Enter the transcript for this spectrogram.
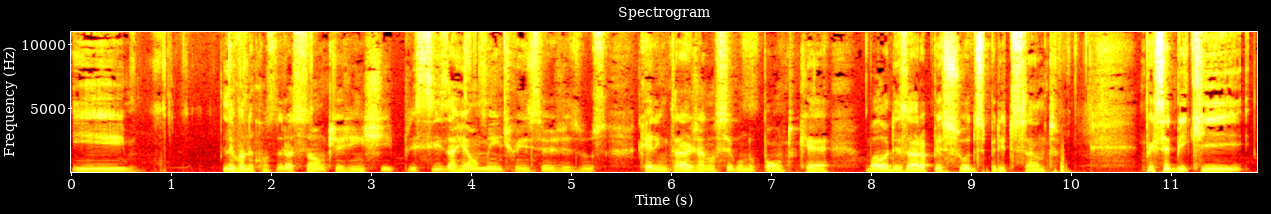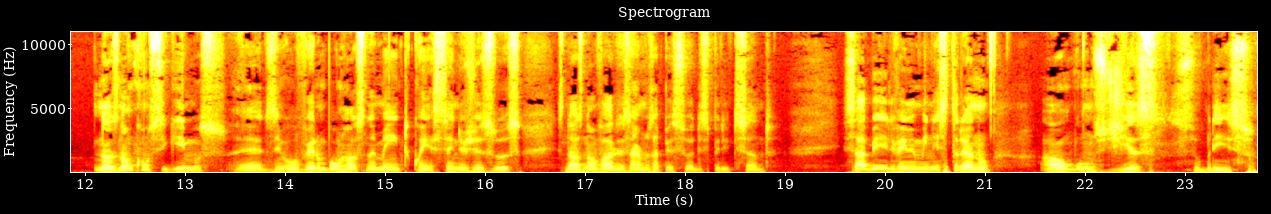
E levando em consideração que a gente precisa realmente conhecer Jesus, quero entrar já no segundo ponto, que é valorizar a pessoa do Espírito Santo. Percebi que nós não conseguimos é, desenvolver um bom relacionamento conhecendo Jesus se nós não valorizarmos a pessoa do Espírito Santo. Sabe, ele vem me ministrando há alguns dias sobre isso.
